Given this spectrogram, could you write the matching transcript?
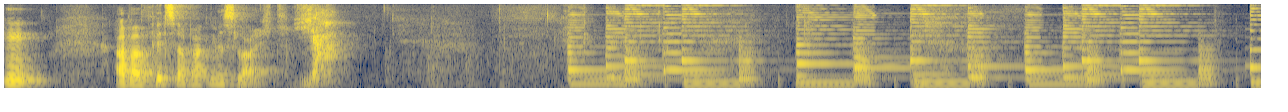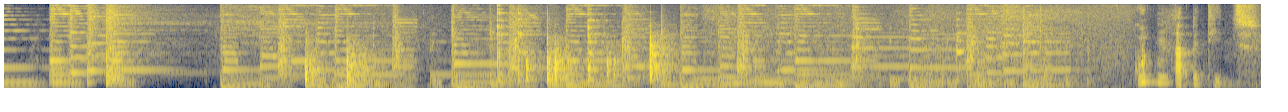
Aber Pizza backen ist leicht. Ja. Guten Appetit.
